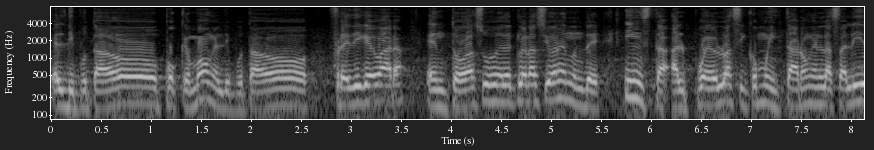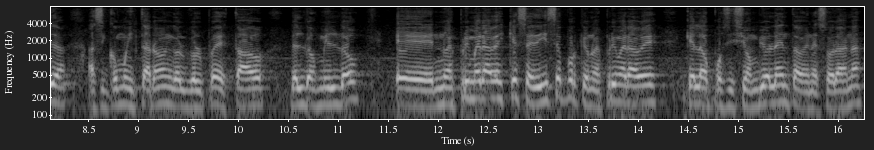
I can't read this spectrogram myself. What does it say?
el diputado Pokémon, el diputado Freddy Guevara, en todas sus declaraciones, en donde insta al pueblo, así como instaron en la salida, así como instaron en el golpe de Estado del 2002, eh, no es primera vez que se dice porque no es primera vez que la oposición violenta venezolana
